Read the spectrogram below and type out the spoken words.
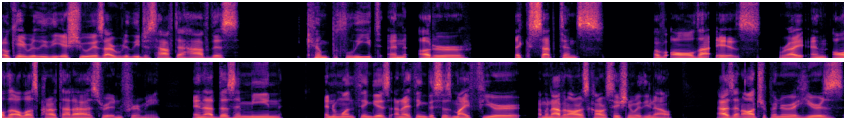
okay, really the issue is I really just have to have this complete and utter acceptance of all that is, right? And all that Allah subhanahu wa ta'ala has written for me. And that doesn't mean, and one thing is, and I think this is my fear, I'm gonna have an honest conversation with you now. As an entrepreneur, here's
